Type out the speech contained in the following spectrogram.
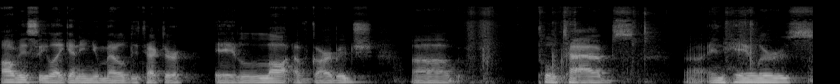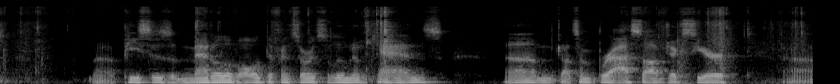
Obviously, like any new metal detector, a lot of garbage. Uh, pull tabs, uh, inhalers, uh, pieces of metal of all different sorts, aluminum cans. Um, got some brass objects here, uh,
